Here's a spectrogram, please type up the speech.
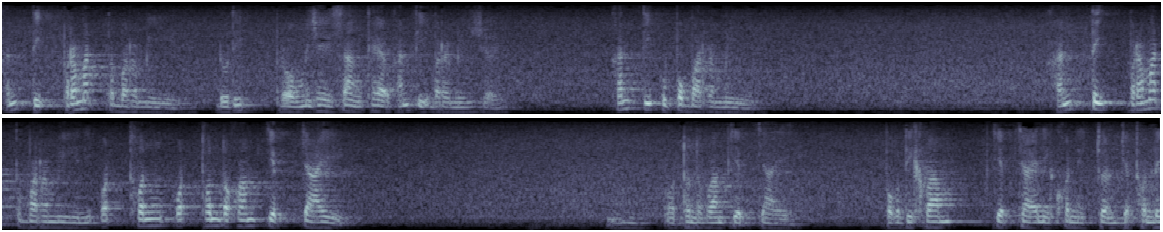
ขันติประมัตตบารมี ดูที่พระองค์ไม่ใช่สร้างแค่ขันติบารมีเฉย ขันติอุปบารมี ขันติประมัตตบารมีนี่อดทนอดทนต่อความเจ็บใจ อดทนต่อความเจ็บใจ ปกติความเจ็บใจนี่คนนี่จนจะทนได้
